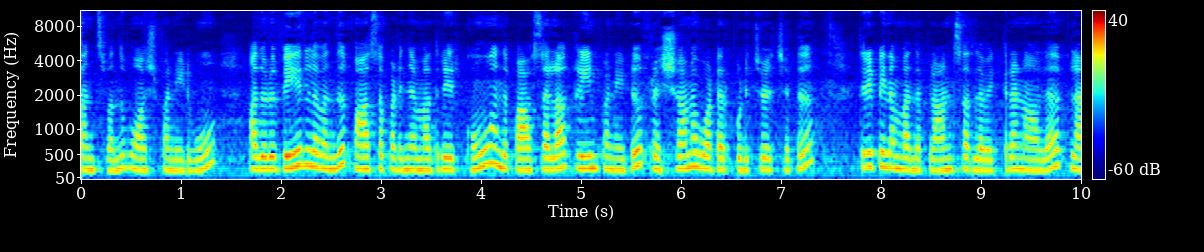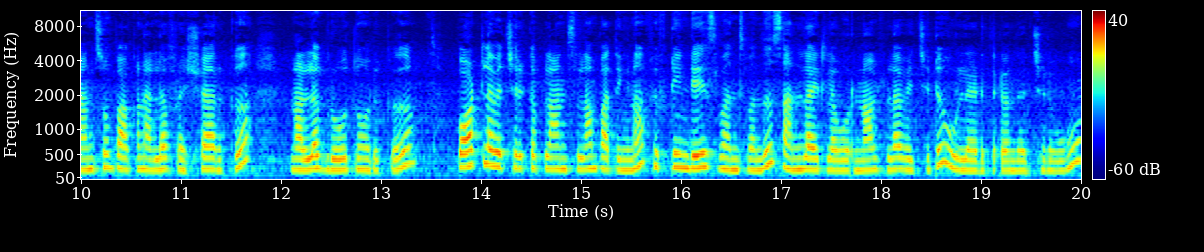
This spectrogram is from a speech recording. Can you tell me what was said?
ஒன்ஸ் வந்து வாஷ் பண்ணிவிடுவோம் அதோட வேரில் வந்து பாசை படிஞ்ச மாதிரி இருக்கும். அந்த பாசெல்லாம் க்ளீன் பண்ணிவிட்டு ஃப்ரெஷ்ஷான வாட்டர் பிடிச்சி வச்சுட்டு திருப்பி நம்ம அந்த பிளான்ட்ஸ் அதில் வைக்கிறனால பிளான்ட்ஸும் பார்க்க நல்லா ஃப்ரெஷ்ஷாக இருக்குது நல்ல க்ரோத்தும் இருக்குது பாட்டில் வச்சுருக்க பிளான்ஸ்லாம் பார்த்திங்கன்னா ஃபிஃப்டீன் டேஸ் ஒன்ஸ் வந்து சன்லைட்டில் ஒரு நாள் ஃபுல்லாக வச்சுட்டு உள்ளே எடுத்துகிட்டு வந்து வச்சுடுவோம்.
